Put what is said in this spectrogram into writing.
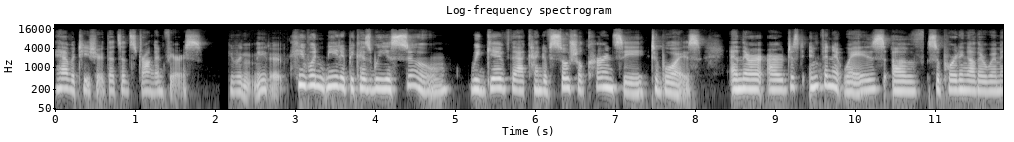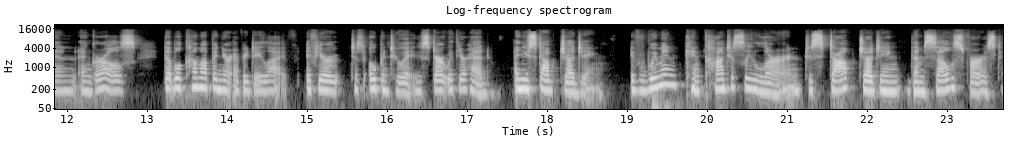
have a t-shirt that said strong and fierce. He wouldn't need it. he wouldn't need it because we assume we give that kind of social currency to boys. And there are just infinite ways of supporting other women and girls that will come up in your everyday life. If you're just open to it you start with your head and you stop judging if women can consciously learn to stop judging themselves first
